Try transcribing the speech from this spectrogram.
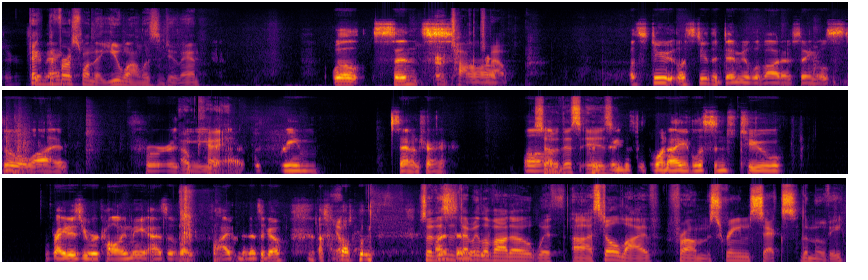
There were few Pick the first one that you want to listen to, man. Well, Or since talk um, about. let's do let's do the Demi Lovato single "Still Alive" for the Okay. uh, the Scream soundtrack. So Um, this is- this is the one I listened to right as you were calling me, as of like five minutes ago. Yep. So this is Demi. Lovato with uh, "Still Alive" from Scream Six, the movie.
